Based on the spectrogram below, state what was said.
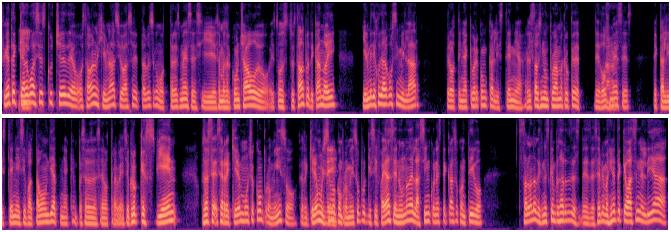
Fíjate que algo Y, así escuché de, o estaba en el gimnasio hace tal vez como tres meses y se me acercó un chavo, entonces estábamos platicando ahí y él me dijo de algo similar, pero tenía que ver con calistenia. Él estaba haciendo un programa creo que de, de dos meses de calistenia y si faltaba un día tenía que empezar desde cero otra vez. Yo creo que es bien, o sea, se, se requiere mucho compromiso, se requiere muchísimo sí, compromiso porque si fallas en uno de las cinco, en este caso contigo, estás hablando que tienes que empezar desde, desde cero. Imagínate que vas en el día,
